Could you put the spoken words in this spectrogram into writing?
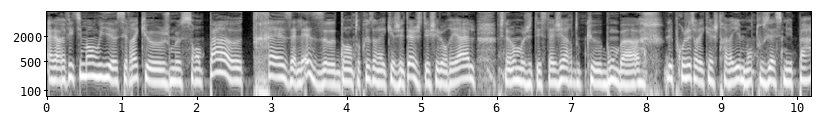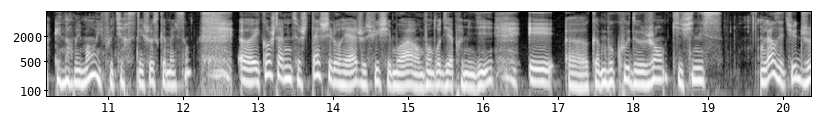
Alors effectivement, oui, euh, c'est vrai que je me sens pas euh, très à l'aise dans l'entreprise dans laquelle j'étais. J'étais chez L'Oréal. Finalement, moi, j'étais stagiaire, donc bon bah, les projets sur lesquels je travaillais m'enthousiasmaient pas énormément. Il faut dire les choses comme elles sont. et quand je termine ce stage chez L'Oréal, je suis chez moi un vendredi après-midi et comme beaucoup de gens qui finissent leurs études, je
